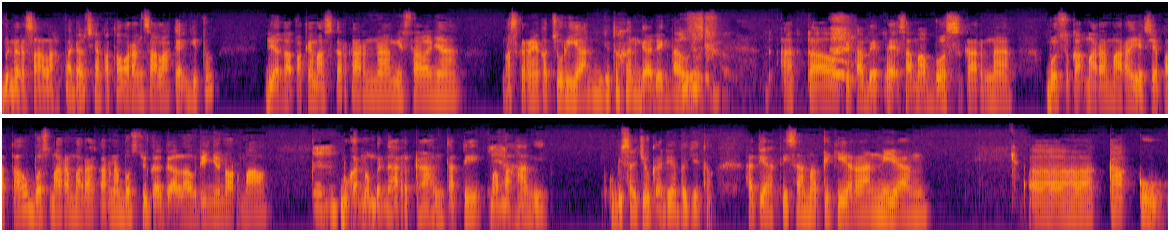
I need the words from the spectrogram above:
Benar salah. Padahal siapa tahu orang salah kayak gitu. Dia nggak pakai masker karena misalnya maskernya kecurian gitu kan nggak ada yang tahu ya. atau kita bete sama bos karena bos suka marah-marah ya. Siapa tahu bos marah-marah karena bos juga galau di new normal. Bukan membenarkan tapi yeah. memahami. Oh, bisa juga dia begitu. Hati-hati sama pikiran yang uh, kaku,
